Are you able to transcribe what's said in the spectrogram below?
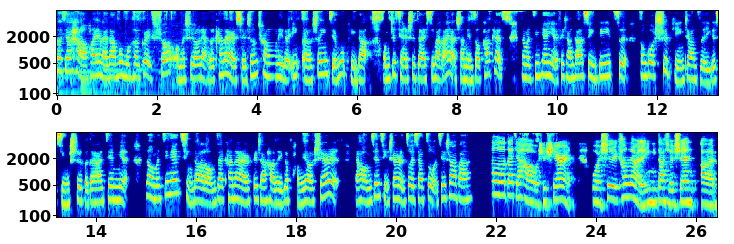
大家好，欢迎来到木木和 Grace 说。我们是由两个康奈尔学生创立的音呃声音节目频道。我们之前是在喜马拉雅上面做 podcast，那么今天也非常高兴第一次通过视频这样子的一个形式和大家见面。那我们今天请到了我们在康奈尔非常好的一个朋友 Sharon，然后我们先请 Sharon 做一下自我介绍吧。Hello，大家好，我是 Sharon，我是康奈尔的一名大学生，呃。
